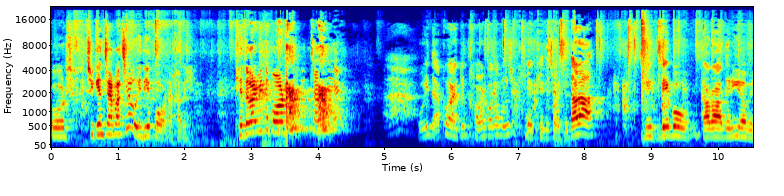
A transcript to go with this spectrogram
ওর চিকেন চাপ আছে ওই দিয়ে পরোটা খাবে। খেতে পারবি তো পরোটা চাপ দিয়ে? ওই দেখো একজন খাওয়ার কথা বলেছে খেতে চাইছে। দাঁড়া দেবো দাঁড়া দেরি হবে।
